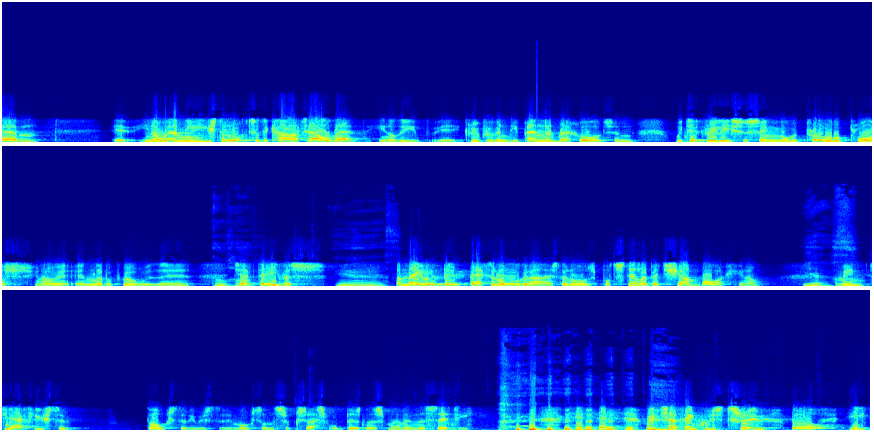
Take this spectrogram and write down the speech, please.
Um, it- you know, when we used to look to the cartel then, you know, the uh, group of independent records, and we did release a single with Probe Plus, you know, in Liverpool with uh, Oh. Geoff Davies. yes, And they were a bit better organised than us, but still a bit shambolic, you know. yes. I mean, Jeff used to boast that he was the most unsuccessful businessman in the city, which I think was true. But he,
